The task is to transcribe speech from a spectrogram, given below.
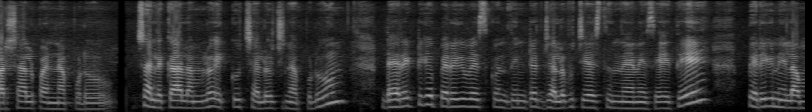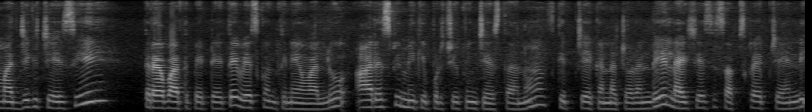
వర్షాలు పడినప్పుడు చలికాలంలో ఎక్కువ చలి వచ్చినప్పుడు డైరెక్ట్గా పెరుగు వేసుకొని తింటే జలుబు చేస్తుంది అనేసి అయితే పెరుగుని ఇలా మజ్జిగ చేసి తిరగబాతి పెట్టి అయితే వేసుకొని తినేవాళ్ళు. ఆ రెసిపీ మీకు ఇప్పుడు చూపించేస్తాను. స్కిప్ చేయకుండా చూడండి. లైక్ చేసి సబ్స్క్రైబ్ చేయండి.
